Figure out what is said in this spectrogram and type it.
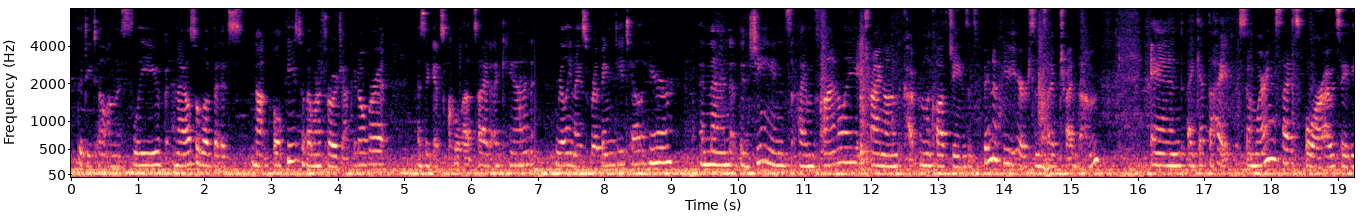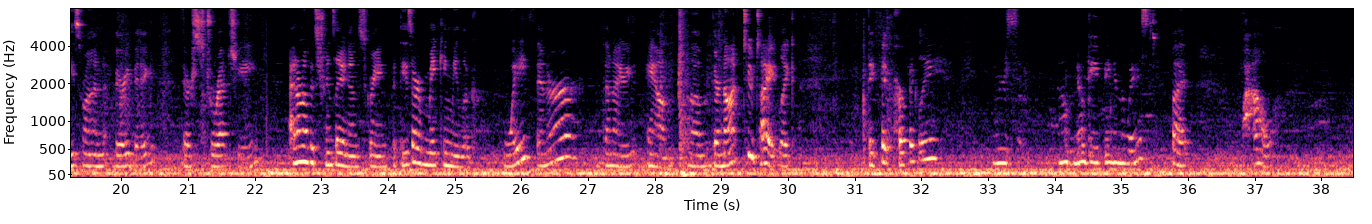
the detail on the sleeve and I also love that it's not bulky so if I want to throw a jacket over it as it gets cool outside I can. Really nice ribbing detail here. And then the jeans, I'm finally trying on the Kut From The Kloth jeans. It's been a few years since I've tried them and I get the hype. So I'm wearing a size four. I would say these run very big. They're stretchy. I don't know if it's translating on screen, but these are making me look way thinner than I am. Um, they're not too tight, like they fit perfectly. There's no, no gaping in the waist, but wow,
